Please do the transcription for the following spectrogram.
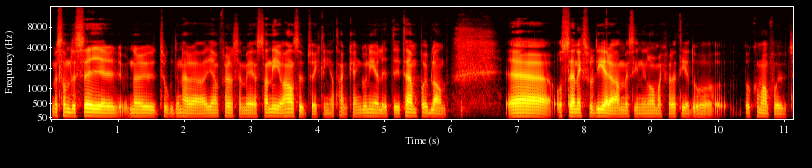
men som du säger när du tog den här jämförelsen med Sané och hans utveckling, att han kan gå ner lite i tempo ibland eh, och sen explodera med sin enorma kvalitet, då, då kommer han få ut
